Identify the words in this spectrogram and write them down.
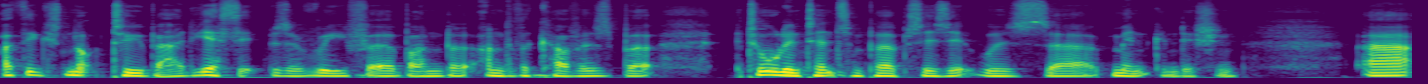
I think it's not too bad. Yes, it was a refurb under under the covers, but to all intents and purposes, it was uh, mint condition. Uh,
